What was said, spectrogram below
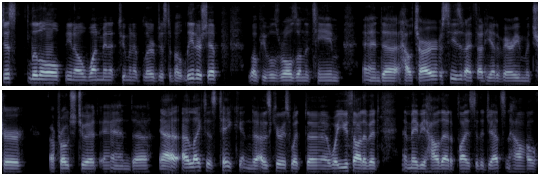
just little you know one minute, two minute blurb just about leadership, about people's roles on the team, and uh, how Chara sees it. I thought he had a very mature approach to it. And uh, yeah. I liked his take and i was curious what uh, what you thought of it and maybe how that applies to the jets and how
